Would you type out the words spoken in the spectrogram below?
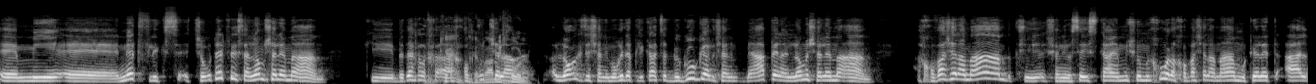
אה, מנטפליקס, את שירות נטפליקס אני לא משלם מע"מ. כי בדרך כלל כן, החובות שלה, לא רק זה שאני מוריד אפליקציות בגוגל, שאני, באפל אני לא משלם מע"מ. החובה של המע"מ, כשאני עושה עסקה עם מישהו מחו"ל, החובה של המע"מ מוטלת על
